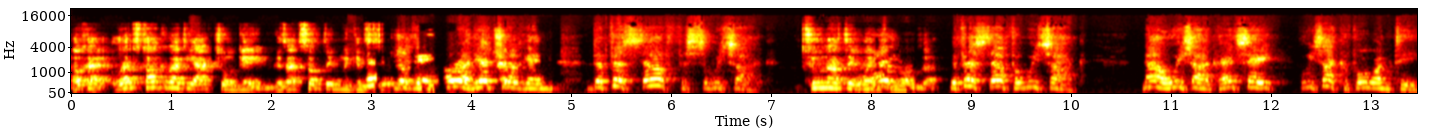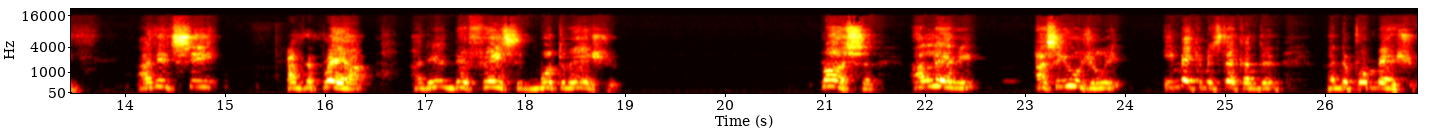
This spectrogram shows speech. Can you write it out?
okay, let's talk about the actual game because that's something we can The see. actual game, all right, the actual game. The first half, is we suck. Two nothing win Right. for Monza. The first half, we suck. Now we suck. I'd say we suck for one thing. I didn't see, as the player, I didn't they face motivation. Plus, Allegri, as usually, he make a mistake on the on the formation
